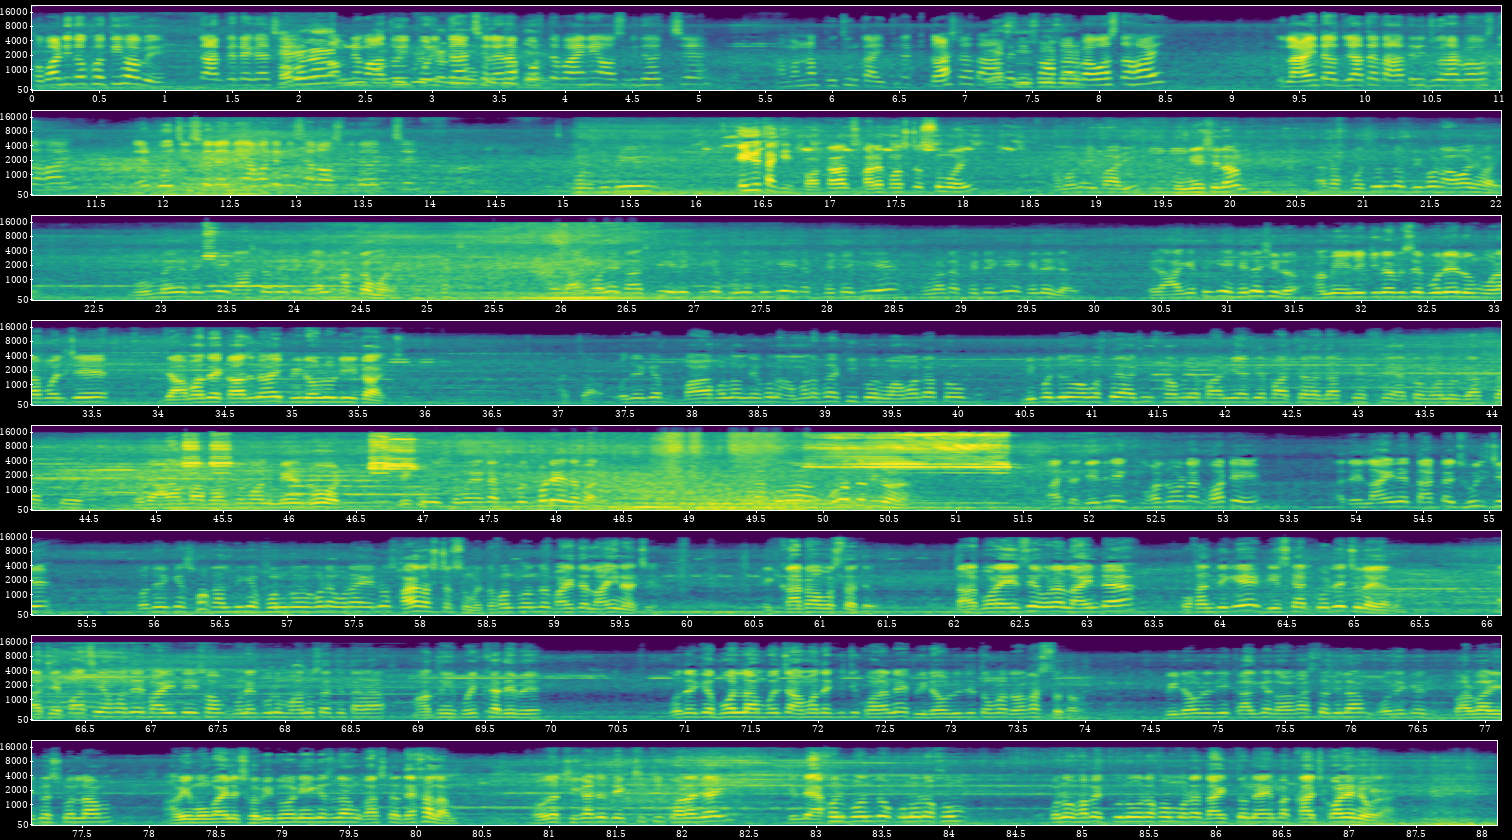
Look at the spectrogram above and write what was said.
সবারই তো ক্ষতি হবে। তার কেটে গেছে সামনে মাধ্যমিক পরীক্ষা ছেলেরা পড়তে পায়নি অসুবিধা হচ্ছে। আমার নাম পুতুল কাইতি। গাছটা তাড়াতাড়ি কাটার ব্যবস্থা হয় লাইনটা যাতে তাড়াতাড়ি জোড়ার ব্যবস্থা হয়। এর কচি ছেলে নিয়ে আমাদের বিশাল অসুবিধা হচ্ছে। প্রতিদিন এই যে থাকি সকাল সাড়ে পাঁচটার সময় আমাদের এই বাড়ি ঘুমিয়েছিলাম। একটা প্রচণ্ড বিকট আওয়াজ হয়। ঘুম ভেঙে দেখি গাছটাতে একটি গাড়ি ধাক্কা মারে। যার ফলে গাছটি ইলেকট্রিকের পোলের দিকে এটা ফেটে গিয়ে গোড়াটা ফেটে গিয়ে হেলে যায়। এর আগে থেকে হেলেছিল। আমি ইলেকট্রিক অফিসে বলে এলুম ওরা বলছে যে আমাদের কাজ নয় পিডব্লিউডির কাজ। আচ্ছা ওদেরকে বাড়া বললাম, দেখুন, আমরা তাহলে কী করব? আমরা তো বিপজ্জনক অবস্থায় আছি, সামনে বাড়ি আছে, বাচ্চারা যাচ্ছে এসছে এত মানুষ যাচ্ছে, আসছে। এটা আরামবা বর্ধমান মেন রোড যে কোনো সময় একটা বিপদ ঘটে যেতে পারে। ওরা কোনো গুরুত্ব দিল না। আচ্ছা যেদিনে ঘটনাটা ঘটে আচ্ছা এই লাইনের তারটা ঝুলছে, ওদেরকে সকাল থেকে ফোন করে করে ওরা এলো সাড়ে দশটার সময়। তখন পর্যন্ত বাড়িতে লাইন আছে, এই কাটা অবস্থাতেও। তারপরে এসে ওরা লাইনটা ওখান থেকে ডিসকানেক্ট করে চলে গেল। আছে পাশে আমাদের বাড়িতে সব অনেকগুলো মানুষ আছে, তারা মাধ্যমিক পরীক্ষা দেবে। ওদেরকে বললাম, বলছে, আমাদের কিছু করার নেই পিডব্লিউডি তোমরা দরখাস্ত দাও। পিডব্লিউডি কালকে দরখাস্ত দিলাম, ওদেরকে বারবার রিকোয়েস্ট করলাম। আমি মোবাইলে ছবি করে নিয়ে গেছিলাম, গাছটা দেখালাম। ওদের ঠিক আছে, দেখছি কি করা যায়। কিন্তু এখন পর্যন্ত কোনো রকম, কোনোভাবে কোনো রকম ওরা দায়িত্ব নেয় বা কাজ করেন ওরা।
